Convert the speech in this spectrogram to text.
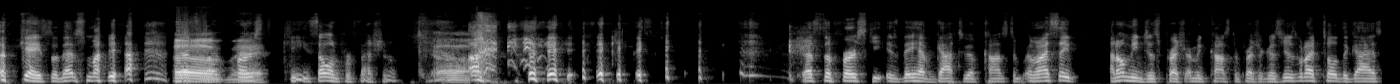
okay, so that's my that's Oh, my man. first key. So unprofessional. Uh, That's the first key is they have got to have constant. And when I say I don't mean just pressure, I mean constant pressure. Because here's what I told the guys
